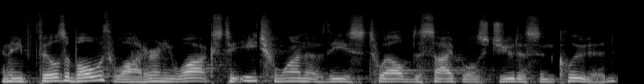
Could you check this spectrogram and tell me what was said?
And then he fills a bowl with water and he walks to each one of these 12 disciples, Judas included,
